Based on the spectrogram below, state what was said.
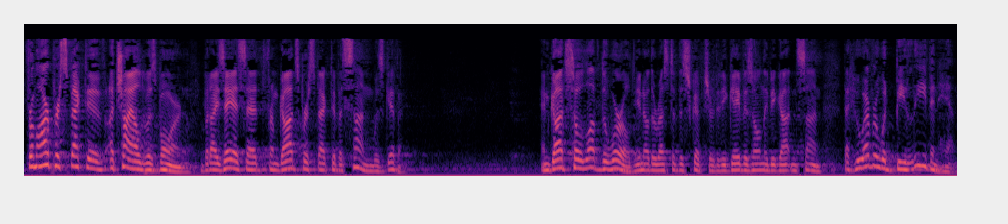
From our perspective, a child was born, but Isaiah said, from God's perspective, a son was given. And God so loved the world, you know the rest of the scripture, that he gave his only begotten Son, that whoever would believe in him,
